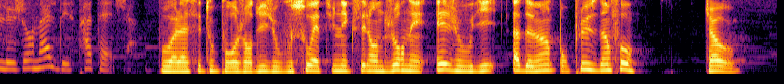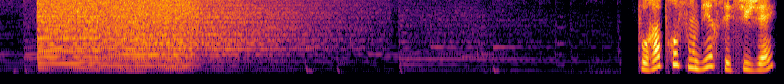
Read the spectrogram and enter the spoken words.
Le journal des stratèges. Voilà, c'est tout pour aujourd'hui. Je vous souhaite une excellente journée et je vous dis à demain pour plus d'infos. Ciao Pour approfondir ces sujets,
